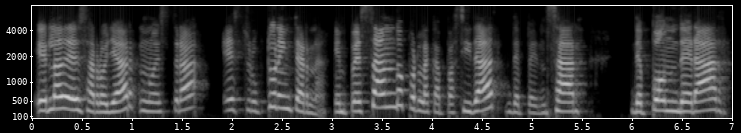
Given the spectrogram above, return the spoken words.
es la de desarrollar nuestra estructura interna, empezando por la capacidad de pensar, de ponderar,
